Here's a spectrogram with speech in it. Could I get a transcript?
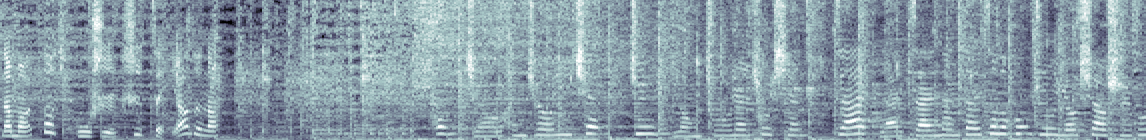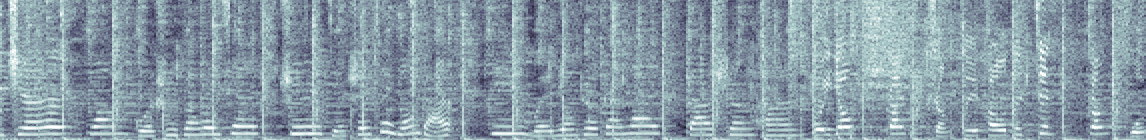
那么，到底故事是怎样的呢？很久很久以前，巨龙突然出现，带来灾难，带走了公主，又消失不见。王国十分危险，世界谁最勇敢？一位勇者赶来，穿过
